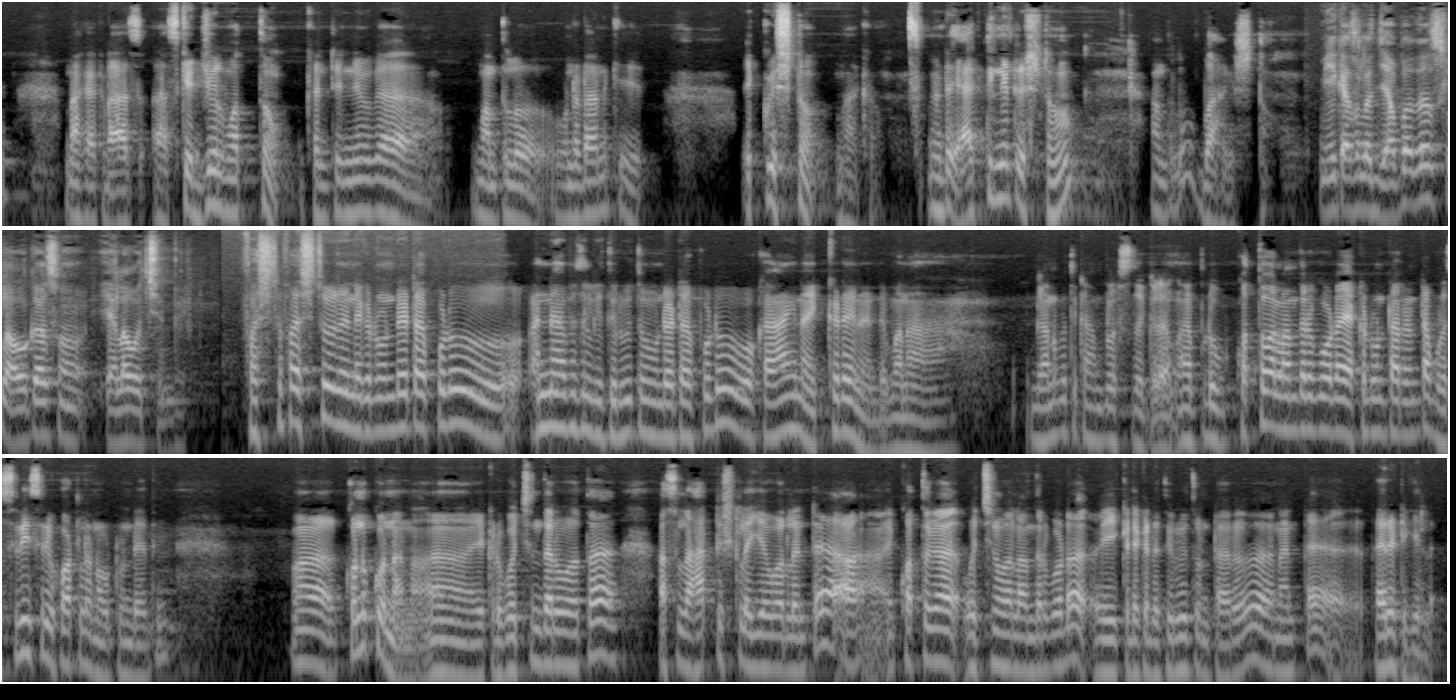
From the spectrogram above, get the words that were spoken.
నాకు అక్కడ ఆ స్కెడ్యూల్ మొత్తం కంటిన్యూగా మంత్లో ఉండడానికి ఎక్కువ ఇష్టం నాకు. అంటే యాక్టింగ్ అంటే ఇష్టం అందులో బాగా ఇష్టం. మీకు అసలు జబర్దస్త్లో అవకాశం ఎలా వచ్చింది? ఫస్ట్ ఫస్ట్ నేను ఇక్కడ ఉండేటప్పుడు అన్ని ఆఫీసులకి తిరుగుతూ ఉండేటప్పుడు ఒక ఆయన ఇక్కడేనండి మన గణపతి కాంప్లెక్స్ దగ్గర. అప్పుడు కొత్త వాళ్ళందరూ కూడా ఎక్కడ ఉంటారంటే అప్పుడు శ్రీశ్రీ హోటల్ అని ఒకటి ఉండేది. కొనుక్కున్నాను. ఇక్కడికి వచ్చిన తర్వాత అసలు ఆర్టిస్టులు అయ్యేవాళ్ళు అంటే కొత్తగా వచ్చిన వాళ్ళందరూ కూడా ఇక్కడెక్కడ తిరుగుతుంటారు అని అంటే డైరెక్ట్గా వెళ్ళా.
